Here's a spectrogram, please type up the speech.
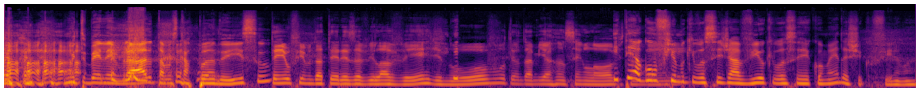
Muito bem lembrado, tava escapando isso. tem o filme da Teresa Vilaverde novo, tem o da Mia Hansen Love. E tem algum também. filme que você já viu que você recomenda, Chico Firman?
